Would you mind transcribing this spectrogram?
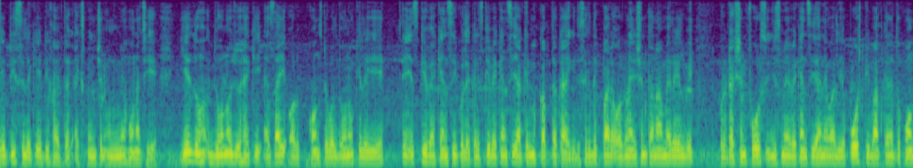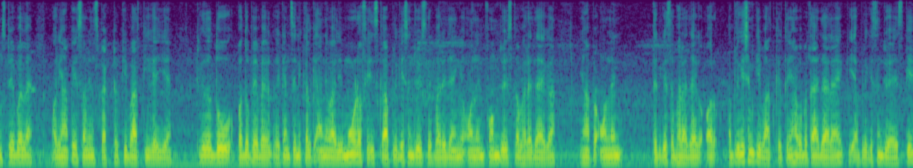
80 से लेकर 85 तक एक्सपेंशन उनमें होना चाहिए। ये दो, दोनों जो है कि एसआई और कांस्टेबल दोनों के लिए ये इसकी वैकेंसी को लेकर इसकी वैकेंसी आखिर में कब तक आएगी? जैसे कि देख पा रहे ऑर्गेनाइजेशन का नाम है रेलवे प्रोटेक्शन फोर्स जिसमें वैकेंसी आने वाली है। पोस्ट की बात करें तो कॉन्स्टेबल है और यहाँ पे सब इंस्पेक्टर की बात की गई है। है तो दो पदों पे वैकेंसी निकल के आने वाली है। मोड ऑफ़ इसका एप्लीकेशन जो इसके भरे जाएँगे ऑनलाइन फॉर्म जो इसका भरा जाएगा, यहाँ पर ऑनलाइन तरीके से भरा जाएगा। और एप्लीकेशन की बात करें तो यहाँ पे बताया जा रहा है कि एप्लीकेशन जो है इसके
